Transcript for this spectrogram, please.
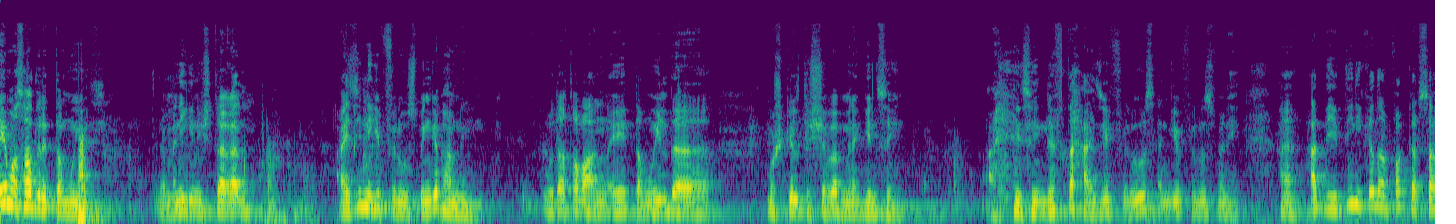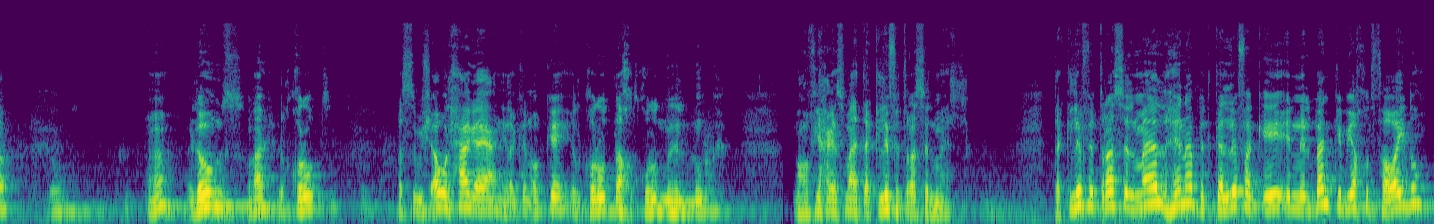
إيه مصادر التمويل؟ لما نيجي نشتغل عايزين نجيب فلوس بنجيبها منين؟ وده طبعا إيه التمويل ده؟ مشكلة الشباب من الجنسين. عايزين نفتح عايزين فلوس هنجيب فلوس منين؟ ها حد يديني كده نفكر سوا. ها؟ لونز ماشي القروض. بس مش أول حاجة يعني لكن أوكي القروض ناخد قروض من البنوك. ما هو في حاجة اسمها تكلفة رأس المال. تكلفة رأس المال هنا بتكلفك إيه؟ إن البنك بياخد فوائده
